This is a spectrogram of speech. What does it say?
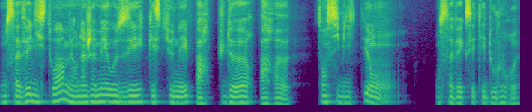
on savait l'histoire, mais on n'a jamais osé questionner par pudeur, par euh, sensibilité. On, on savait que c'était douloureux.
